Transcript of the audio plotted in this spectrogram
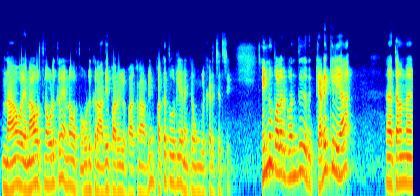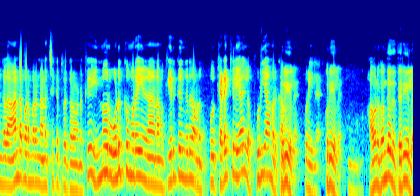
நான் நான் ஒருத்தனை ஒடுக்குறேன் என்ன ஒருத்தன் ஒடுக்குறான் அதே பார்வையில் பார்க்குறான் அப்படின்னு பக்கத்து ஊர்லேயே எனக்கு உங்களுக்கு கிடைச்சிருச்சு. இன்னும் பலருக்கு வந்து அது கிடைக்கலையா? அஹ் தன்னை ஆண்ட பரம்பரை நினச்சிக்கிட்டு இருக்கிறவனுக்கு இன்னொரு ஒடுக்குமுறை நமக்கு இருக்குங்கிறது அவனுக்கு பு- கிடைக்கலையா? இல்லை புரியாமல் இருக்கா புரியல. புரியல. புரியல. அவனுக்கு வந்து அது தெரியல.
